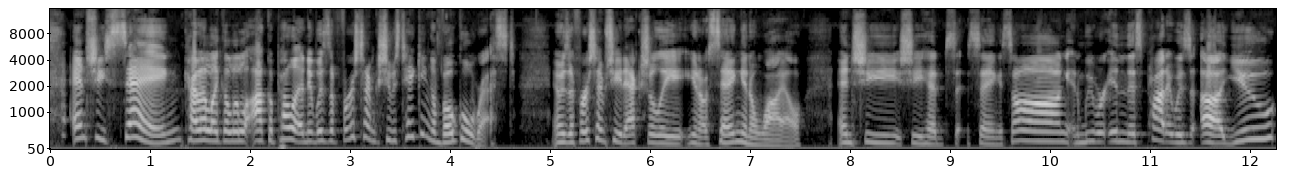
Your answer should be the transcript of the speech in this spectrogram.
and she sang kind of like a little a cappella. And it was the first time she was taking a vocal rest. And it was the first time she had actually, you know, sang in a while. And she she had s- sang a song, and we were in this pot. It was uh you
